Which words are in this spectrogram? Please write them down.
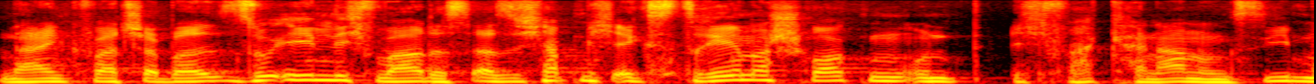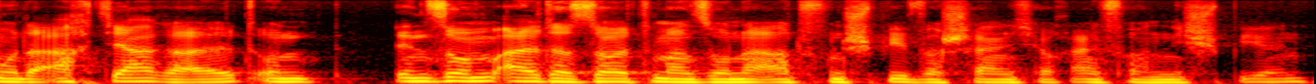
Nein, Quatsch, aber so ähnlich war das. Also ich habe mich extrem erschrocken und ich war, keine Ahnung, sieben oder acht Jahre alt und in so einem Alter sollte man so eine Art von Spiel wahrscheinlich auch einfach nicht spielen.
